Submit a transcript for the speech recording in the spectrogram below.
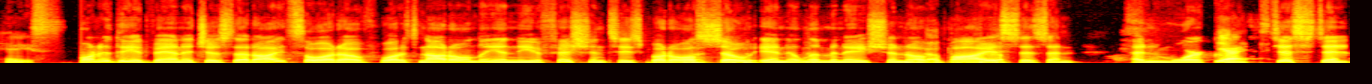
case. One of the advantages that I thought of was not only in the efficiencies, but also in elimination of biases and and more consistent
